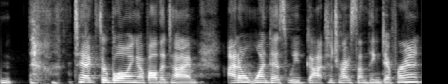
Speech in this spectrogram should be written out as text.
texts are blowing up all the time. I don't want this. We've got to try something different.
